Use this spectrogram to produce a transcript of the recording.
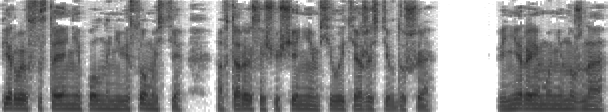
Первый в состоянии полной невесомости, а второй с ощущением силы тяжести в душе. Венера ему не нужна.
